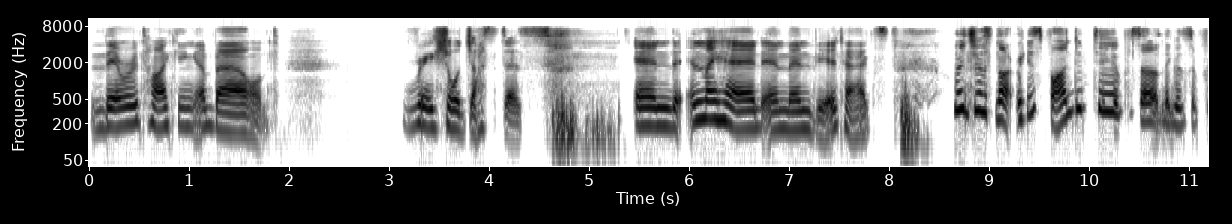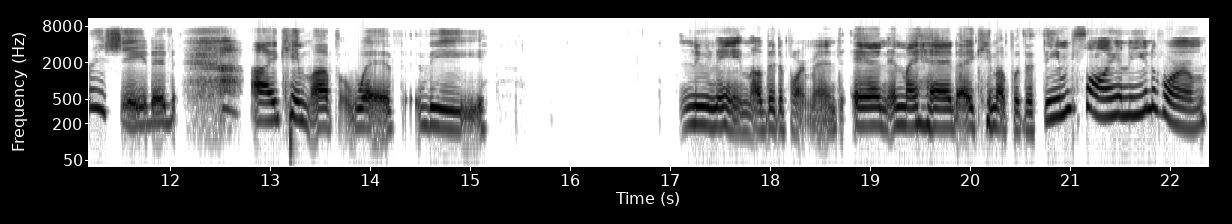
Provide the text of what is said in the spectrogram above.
they were talking about racial justice and in my head and then via text, which was not responded to because I don't think it was appreciated. I came up with the new name of the department, and in my head, I came up with a theme song and a uniform.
